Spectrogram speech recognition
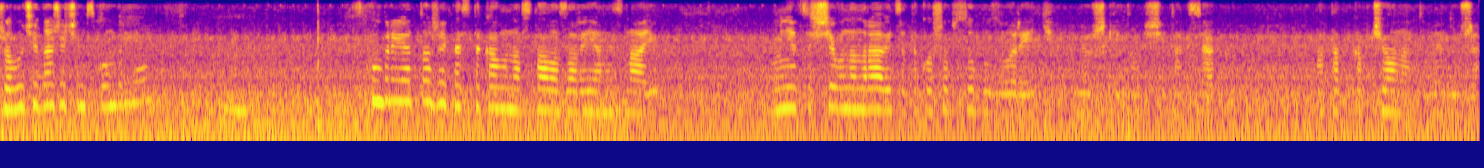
Що лучше навіть, ніж скумбрія? Скумбрія теж якась така вона стала зараз, я не знаю. Мені це ще вона нравиться, тако, щоб супу зварити. Юшки там ще так сяк. А так копчена, то не дуже.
